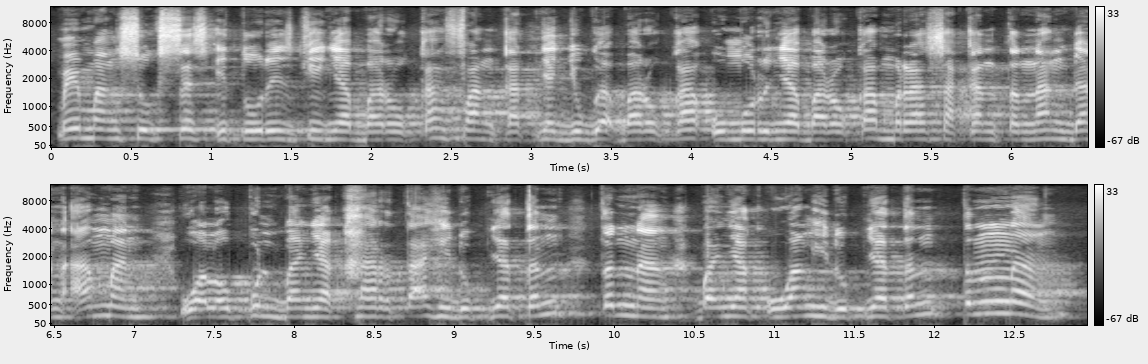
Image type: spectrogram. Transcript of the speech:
Memang sukses itu rezekinya barokah, pangkatnya juga barokah, umurnya barokah, merasakan tenang dan aman. Walaupun banyak harta hidupnya ten tenang, banyak uang hidupnya ten tenang.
